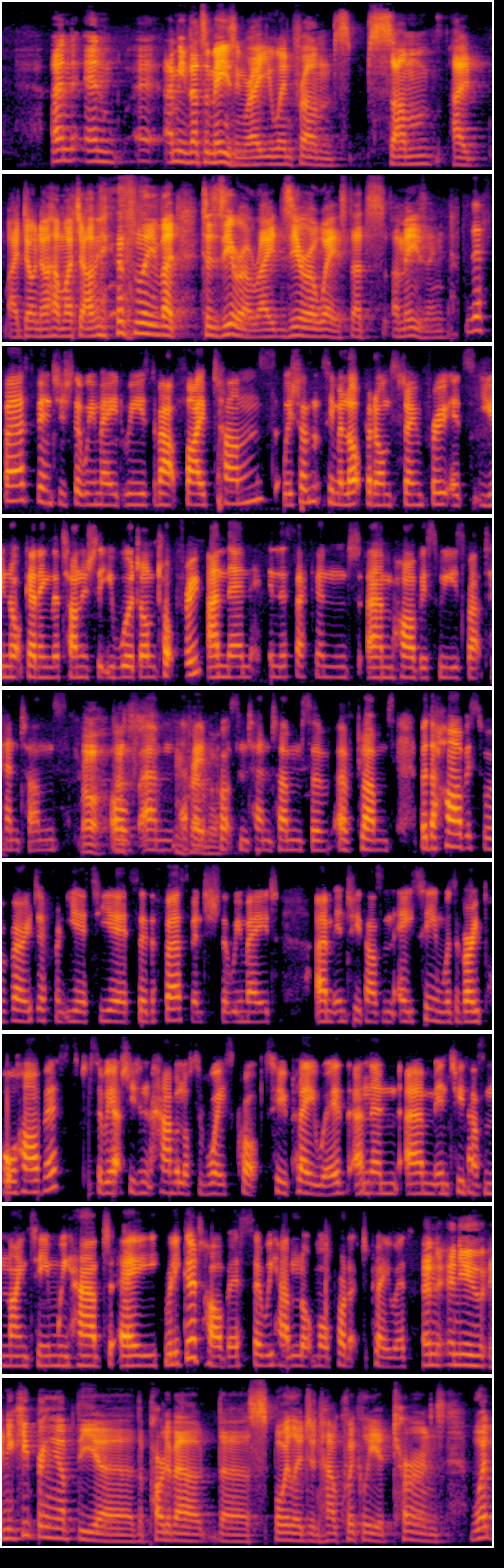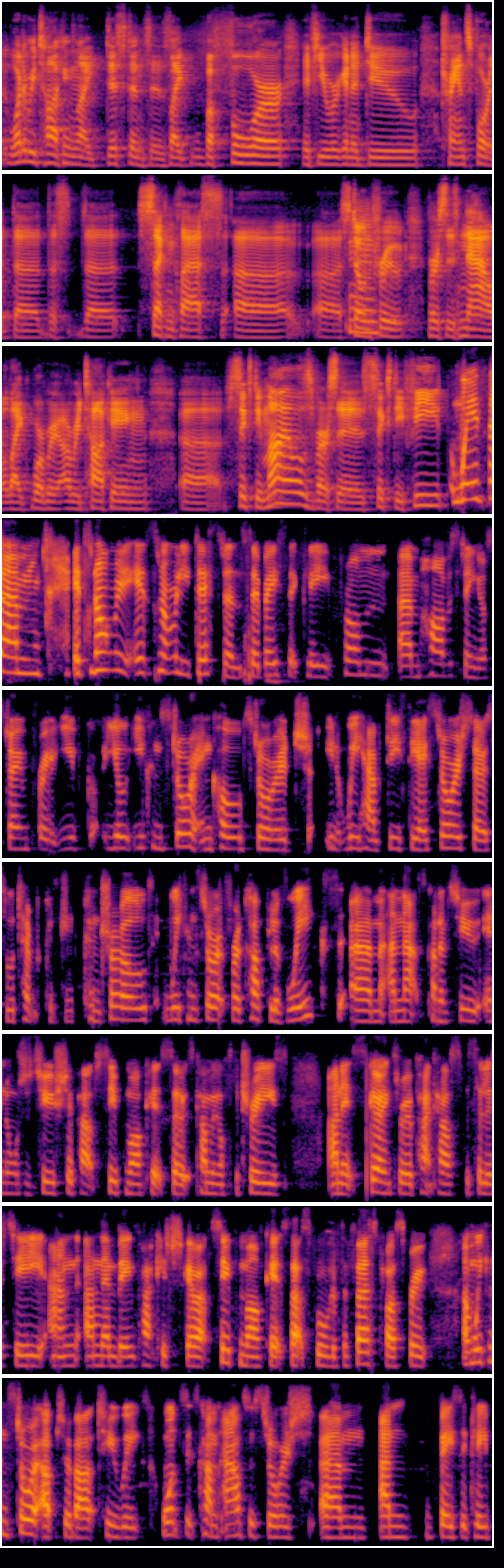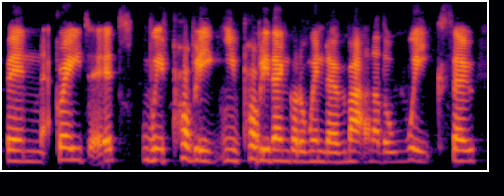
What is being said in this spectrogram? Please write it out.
And and I mean that's amazing, right? You went from some I I don't know how much obviously, but to zero, right? Zero waste. That's amazing. The first vintage that we made, we used about five tons, which doesn't seem a lot, but on stone fruit, it's you're not getting the tonnage that you would on top fruit. And then in the second um, harvest, we used about ten tons. Oh, of um, of apricots and 10 tons of, of plums. But the harvests were very different year to year. So the first vintage that we made um, in 2018 was a very poor harvest. So we actually didn't have a lot of waste crop to play with. And then um, in 2019 we had a really good harvest, so we had a lot more product to play with. And and you and you keep bringing up the uh, the part about the spoilage and how quickly it turns. What what are we talking like distances? Like before, if you were going to do transport the the the second class uh, uh, stone mm. fruit versus now, like where we are we talking uh, 60 miles versus 60 feet? With um, it's not really it's not really distance. So basically, from um, harvesting your stone fruit, you've got you you can store it in cold storage. You know, we have DCA storage, so it's all temperature controlled. We can store it for a couple of weeks, um, and that's kind of to in order to ship out to supermarkets. So it's coming off the trees and it's going through a pack house facility and and then being packaged to go out to supermarkets. That's for all of the first class fruit, and we can store it up to about two weeks once it's come out of storage um, and basically been graded, we've probably you've probably then got a window of about another week. So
